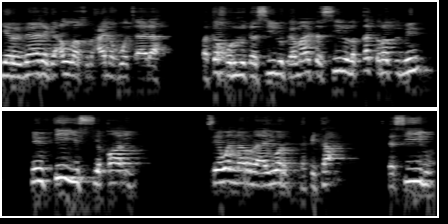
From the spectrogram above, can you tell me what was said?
yarda daga Allah subhanahu wataala fatakhruju tasilu kama tasilu alqatratu min min fi istiqa'i sai wannan rayuwar ta fita tasilu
